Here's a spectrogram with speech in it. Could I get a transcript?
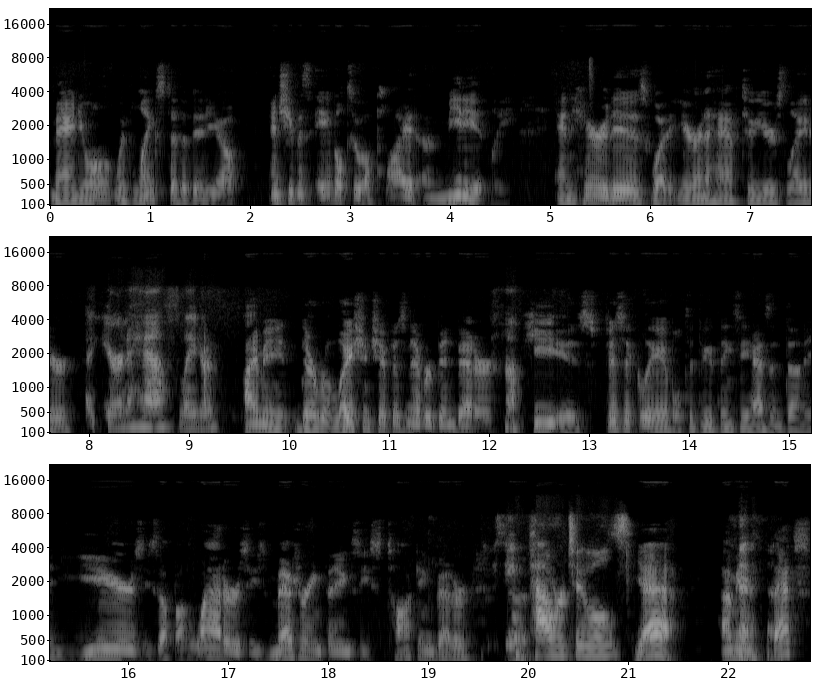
manual with links to the video and she was able to apply it immediately and here it is what a year and a half two years later a year and a half later I mean, their relationship has never been better. Huh. He is physically able to do things he hasn't done in years. He's up on ladders. He's measuring things. He's talking better. Using uh, power tools. Yeah, I mean that's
